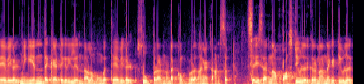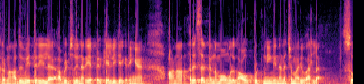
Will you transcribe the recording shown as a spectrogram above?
தேவைகள் நீங்கள் எந்த கேட்டகரியில் இருந்தாலும் உங்கள் தேவைகள் சூப்பராக நடக்கும். இவ்வளோ தாங்க கான்செப்ட் சரி சார் நான் பாசிட்டிவில் இருக்கிறேன்னா நெகட்டிவில் இருக்கிறேன்னா அதுவே தெரியல அப்படின்னு சொல்லி நிறைய பேர் கேள்வி கேட்குறீங்க. ஆனால் ரிசல்ட் என்னமோ உங்களுக்கு அவுட்புட் நீங்கள் நினச்ச மாதிரி வரல. ஸோ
